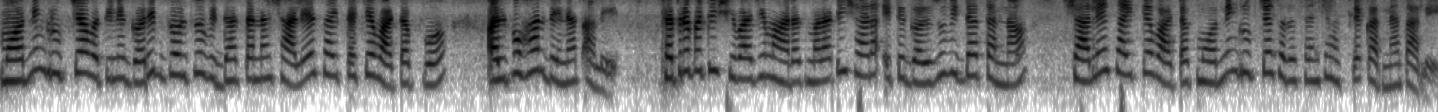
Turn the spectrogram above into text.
मॉर्निंग ग्रुपच्या वतीने गरीब गरजू विद्यार्थ्यांना शालेय साहित्याचे वाटप व अल्पोहार देण्यात आले. छत्रपती शिवाजी महाराज मराठी शाळा येथे गरजू विद्यार्थ्यांना शालेय साहित्य वाटप मॉर्निंग ग्रुपच्या सदस्यांच्या हस्ते करण्यात आले.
